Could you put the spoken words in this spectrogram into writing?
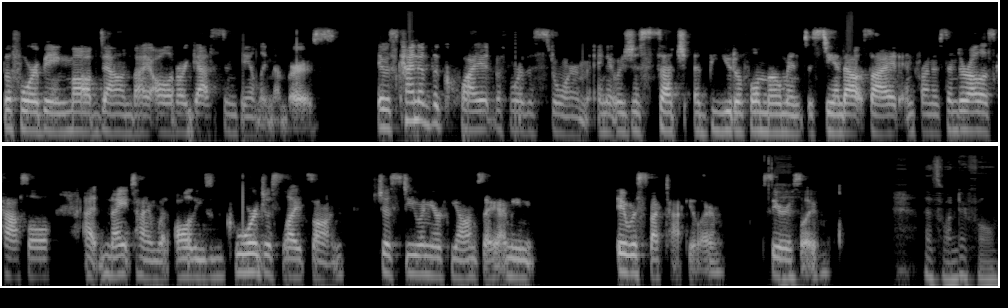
before being mobbed down by all of our guests and family members. It was kind of the quiet before the storm, and it was just such a beautiful moment to stand outside in front of Cinderella's castle at nighttime with all these gorgeous lights on, just you and your fiance. I mean, it was spectacular. Seriously. That's wonderful.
